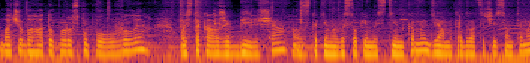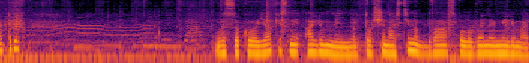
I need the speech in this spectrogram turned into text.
Бачу, багато порозкуповували. Ось така вже більша, з такими високими стінками, діаметр 26 см. Високоякісний алюміній. Товщина стінок 2,5 мм.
